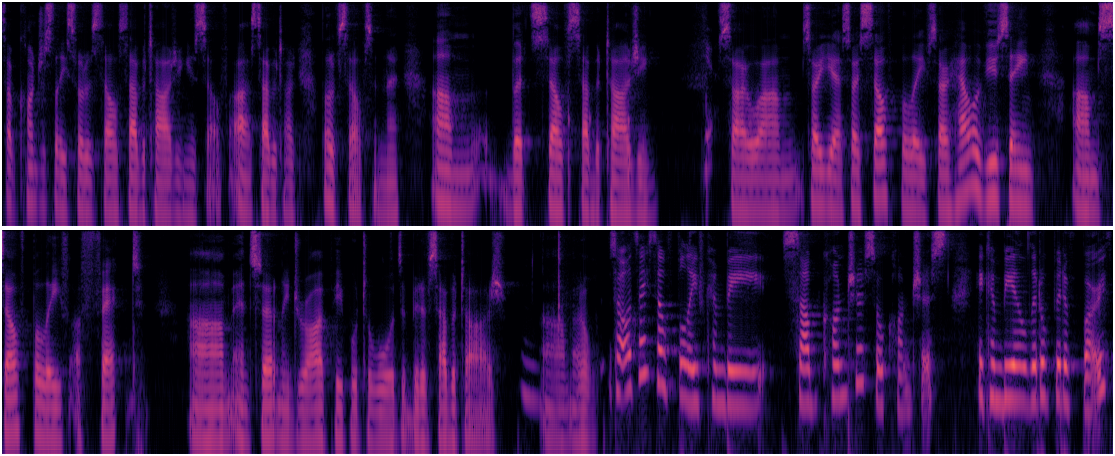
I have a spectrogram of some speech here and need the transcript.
subconsciously sort of self sabotaging yourself. Uh, sabotage a lot of selves in there. Um, but self sabotaging. Yes. So um so yeah so self belief. So how have you seen um self belief affect um, and certainly drive people towards a bit of sabotage um, at all. So I'd say self belief can be subconscious or conscious. It can be a little bit of both.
